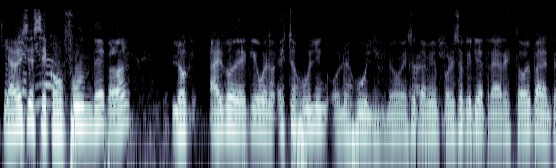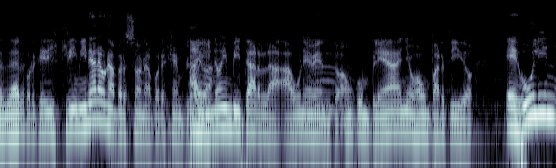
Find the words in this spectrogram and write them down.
Yo y a veces se confunde, perdón, lo que- algo de que bueno esto es bullying o no es bullying, ¿no? Eso Claro. también, por eso quería traer esto hoy para entender Porque discriminar a una persona, por ejemplo, y no invitarla a un evento, a un cumpleaños o a un partido, ¿es bullying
